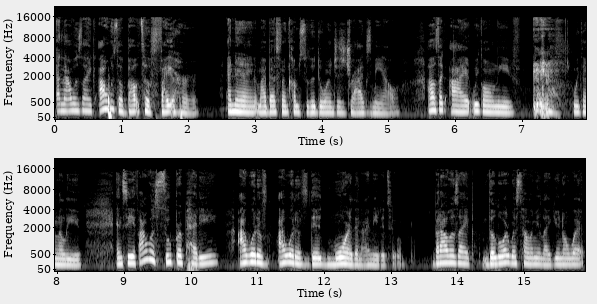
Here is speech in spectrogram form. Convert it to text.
And I was like, I was about to fight her. And then my best friend comes to the door and just drags me out. I was like, all right, we're gonna leave. we're gonna leave. And see, if I was super petty, I would have I would have did more than I needed to. But I was like, the Lord was telling me, like, you know what?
